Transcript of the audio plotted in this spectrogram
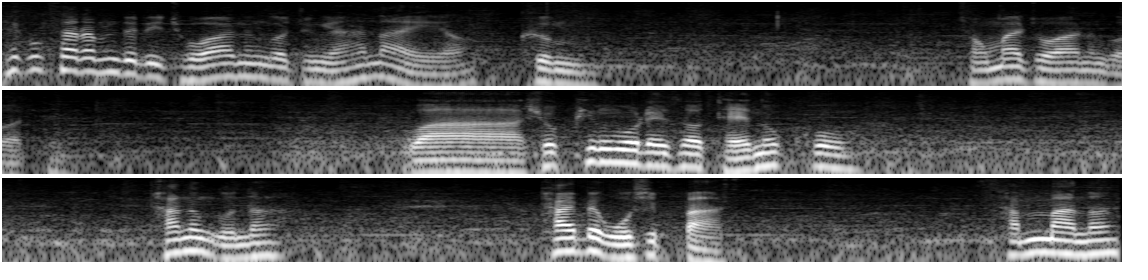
태국 사람들이 좋아하는 것 중에 하나예요. 금. 정말 좋아하는 것 같아. 와, 쇼핑몰에서 대놓고 파는구나. 850바. 3만원?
